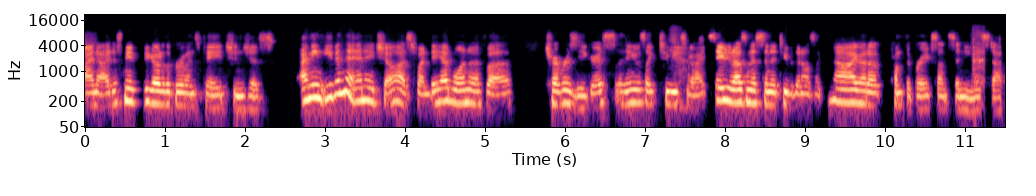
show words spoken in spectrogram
I know. I just need to go to the Bruins page and just. I mean, even the NHL has fun. They had one of uh, Trevor Zegras. I think it was like two weeks ago. I saved it. I was gonna send it to, you, but then I was like, no, I gotta pump the brakes on sending you stuff.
